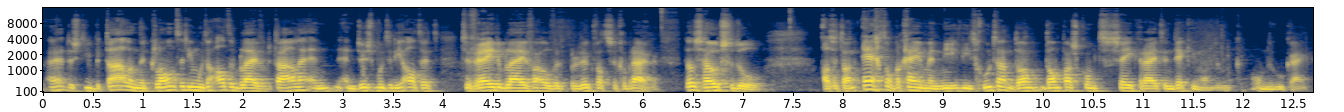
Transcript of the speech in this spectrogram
hè, dus die betalende klanten, die moeten altijd blijven betalen. En, en dus moeten die altijd tevreden blijven over het product wat ze gebruiken. Dat is het hoogste doel. Als het dan echt op een gegeven moment niet, niet goed gaat, dan, dan pas komt zekerheid en dekking om de hoek, om de hoek kijken.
